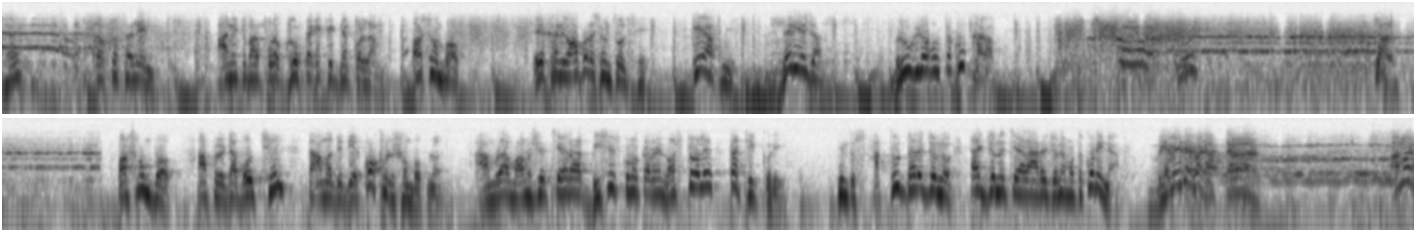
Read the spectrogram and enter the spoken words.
হ্যাঁ? ডক্টর সালিম, আমি তোমার পুরো গ্রুপটাকে কিডন্যাপ করলাম। অসম্ভব। এখানে অপারেশন চলছে। কে আপনি? বেরিয়ে যান। রোগীর অবস্থা খুব খারাপ। চল। অসম্ভব। আপনি এটা বলছেন তা আমাদের দিয়ে কখনো সম্ভব নয়। আমরা মানুষের চেহারা বিশেষ কোনো কারণে নষ্ট হলে তা ঠিক করি। কিন্তু স্বার্থ উদ্ধারের জন্য একজনের চেহারা আরেকজনের মতো করি না। ভেবে দেখো ডাক্তার! আমার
